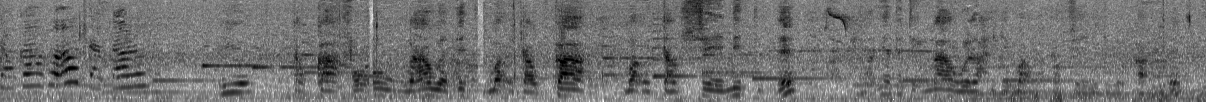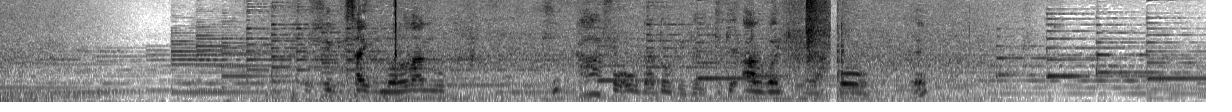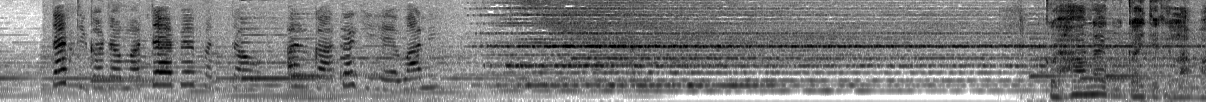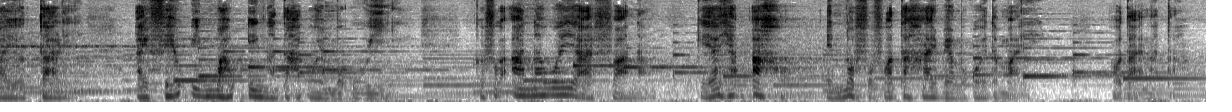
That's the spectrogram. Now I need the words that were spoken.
tàu cá vỡ tàu tàu luôn Iya, tau ka fo ngau ya te ma tau ka ma tau se ni eh? Ma ya te te ngau lah. Ki ma tau se ni ki ka eh? Si sai no lan si ka fo da do ki ki ki al wai ki ya ko eh? Tati kata mata pe patau al kata ki hewani Ko e hānei kui kaite ke la mai o tari, ai whehu i mahu inga taha o e mo ui. Ko e whakaana wai a e whānau, ke aiha aho e nofo whakataha e bea mo koe mai. Ho tae ngata. Ho tae ngata.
